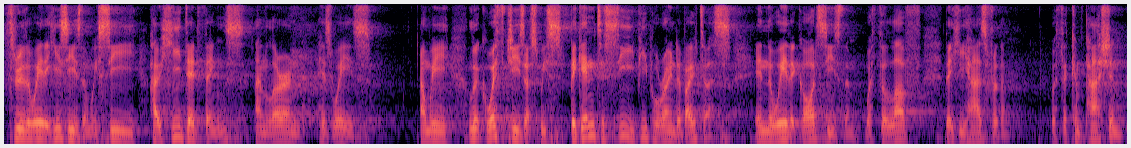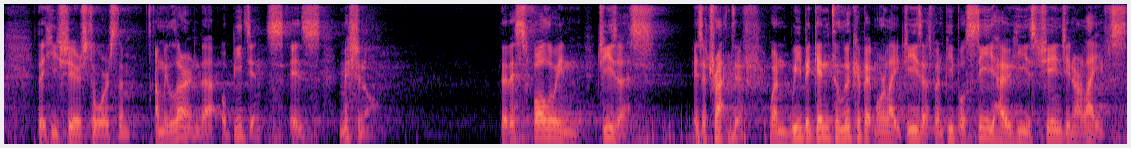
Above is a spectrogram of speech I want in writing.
through the way that he sees them. We see how he did things and learn his ways. And we look with Jesus. We begin to see people round about us in the way that God sees them, with the love that he has for them, with the compassion that he shares towards them. And we learn that obedience is missional. That this following Jesus is attractive. When we begin to look a bit more like Jesus, when people see how he is changing our lives,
